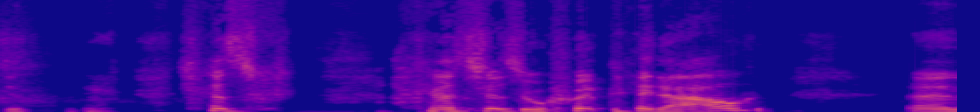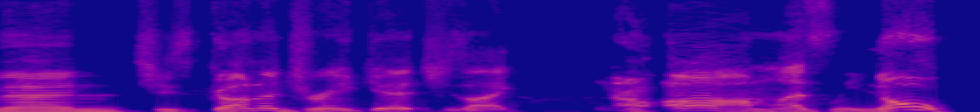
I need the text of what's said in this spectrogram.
just just let's just whip it out, and then she's gonna drink it. She's like, no, oh, I'm Leslie. Nope.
